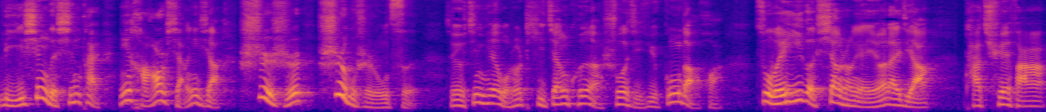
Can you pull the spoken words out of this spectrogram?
理性的心态，你好好想一想，事实是不是如此？所以今天我说替姜昆啊说几句公道话。作为一个相声演员来讲，他缺乏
